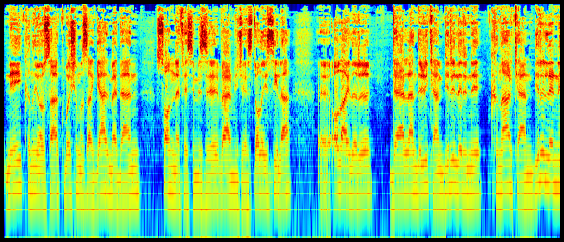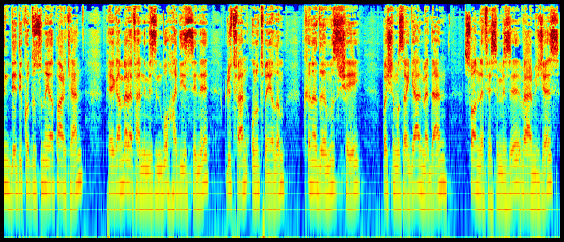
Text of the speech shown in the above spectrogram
neyi kınıyorsak başımıza gelmeden son nefesimizi vermeyeceğiz. Dolayısıyla e, olayları değerlendirirken birilerini kınarken birilerinin dedikodusunu yaparken peygamber efendimizin bu hadisini lütfen unutmayalım. Kınadığımız şey başımıza gelmeden son nefesimizi vermeyeceğiz.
